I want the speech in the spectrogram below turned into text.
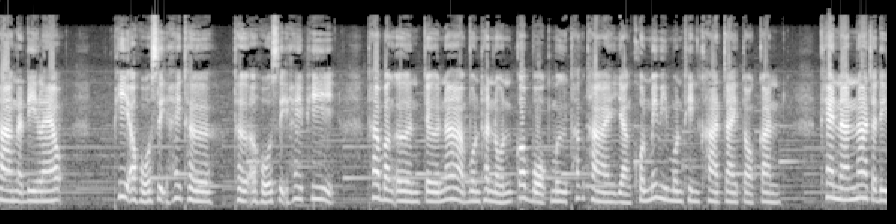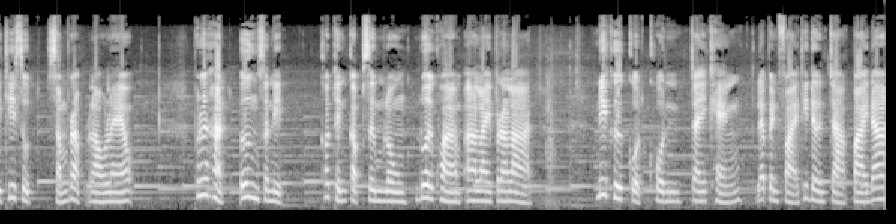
ทางน่ะดีแล้ว พี่อโหสิให้เธอ เธออโหสิให้พี่ ถ้าบังเอิญเจอหน้าบนถนนก็โบกมือทักทายอย่างคนไม่มีมนทินคาใจต่อกัน แค่นั้นน่าจะดีที่สุดสำหรับเราแล้วพฤหัสอึ้งสนิทเขาถึงกับซึมลงด้วยความอาลัยประหลาด นี่คือกฎคนใจแข็งและเป็นฝ่ายที่เดินจากไปได้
